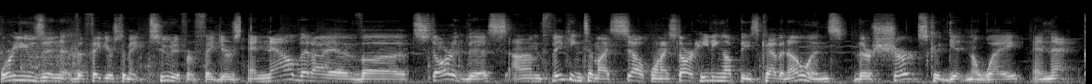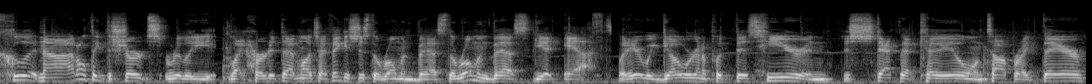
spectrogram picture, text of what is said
We're using the figures to make two different figures. And now that I have uh, started this, I'm thinking to myself, when I start heating up these Kevin Owens, their shirts could get in the way, and that could... Now, I don't think the shirts really, like, hurt it that much. I think it's just the Roman vest. The Roman vests get effed. But here we go. We're going to put this here and just stack that KO on top right there.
